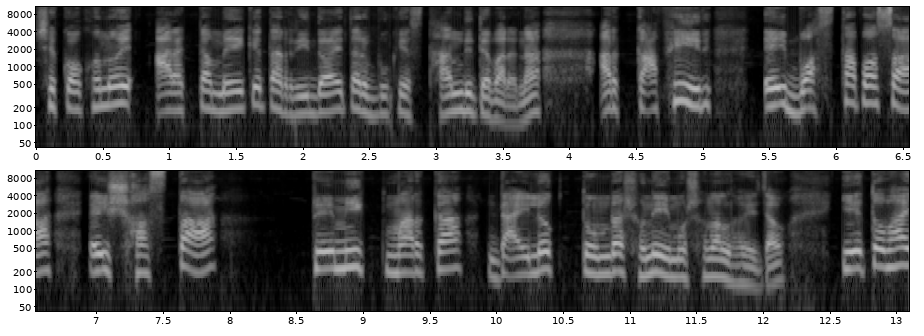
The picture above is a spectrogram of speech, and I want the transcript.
সে কখনোই আর একটা মেয়েকে তার হৃদয়ে, তার বুকে স্থান দিতে পারে না। আর কাফির এই বস্তা পচা, এই সস্তা প্রেমিক মার্কা ডায়লগ তোমরা শুনে ইমোশনাল হয়ে যাও। এ তো ভাই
